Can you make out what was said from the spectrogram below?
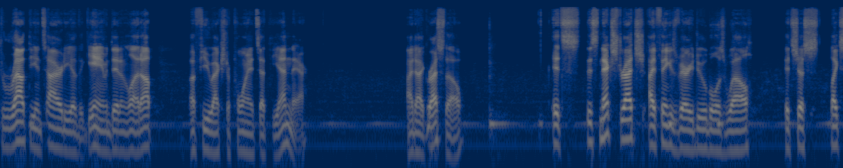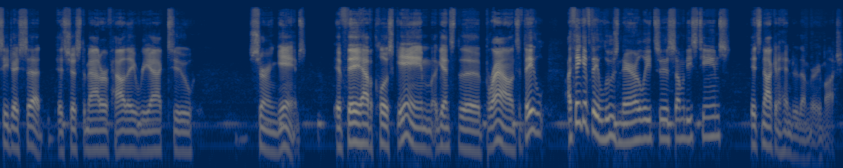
throughout the entirety of the game and didn't let up a few extra points at the end there. I digress though. It's this next stretch I think is very doable as well. It's just like CJ said, it's just a matter of how they react to certain games. If they have a close game against the Browns, if they I think if they lose narrowly to some of these teams, it's not going to hinder them very much.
